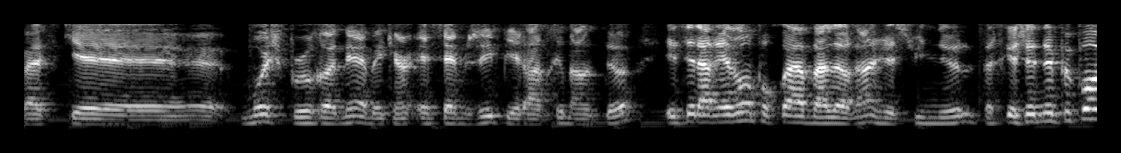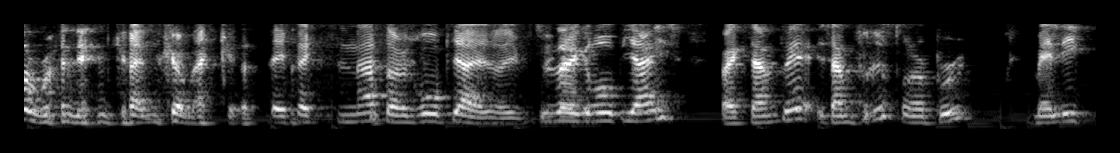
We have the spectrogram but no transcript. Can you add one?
Parce que euh, moi, je peux runner avec un SMG puis rentrer dans le tas. Et c'est la raison pourquoi à Valorant, je suis nul. Parce que je ne peux pas run and gun comme à code. Effectivement, c'est un gros piège. C'est un gros piège. Fait que ça me fait. Ça me frustre un peu. Mais les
